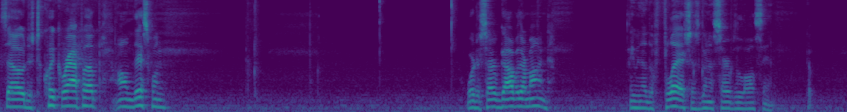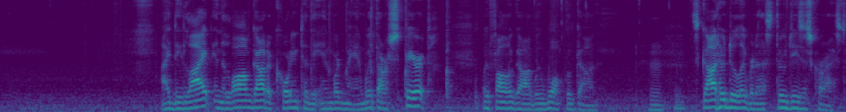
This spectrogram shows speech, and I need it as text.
So, just a quick wrap up on this one. We're to serve God with our mind, even though the flesh is going to serve the law of sin. Yep. I delight in the law of God according to the inward man. With our spirit, we follow God, we walk with God. Mm-hmm. It's God who delivered us through Jesus Christ.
